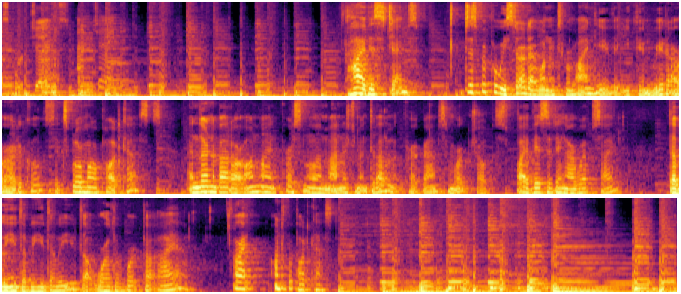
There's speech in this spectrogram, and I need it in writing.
podcast with James and Jane. Hi, this is James. Just before we start, I wanted to remind you that you can read our articles, explore more podcasts, and learn about our online personal and management development programs and workshops by visiting our website, www.worldofwork.io. All right, on to the podcast.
